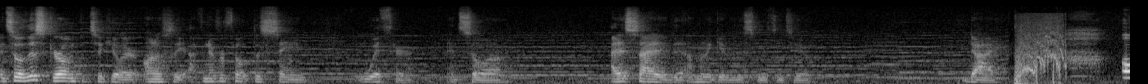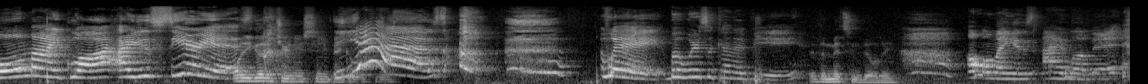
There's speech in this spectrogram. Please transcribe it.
And so this girl in particular, honestly, I've never felt the same with her. And so uh, I decided that I'm gonna give this mission to Di. Oh my god, are you serious? Will you go to junior senior banquet? Yes! Wait, but where's it gonna be? The Mitten building. Oh my goodness, I love it.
